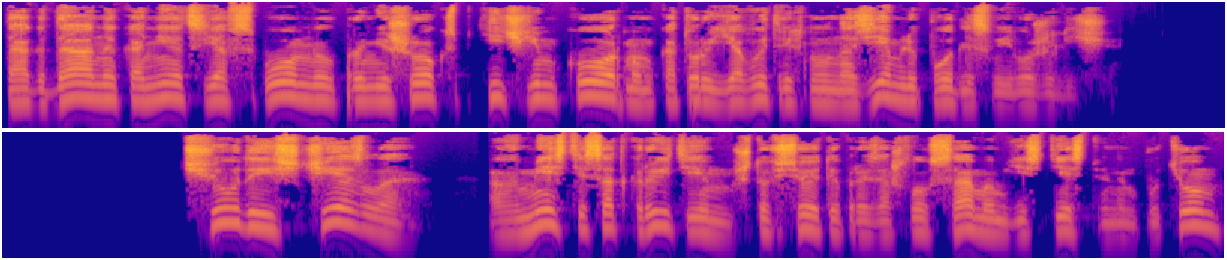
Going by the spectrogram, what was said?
Тогда наконец я вспомнил про мешок с птичьим кормом, который я вытряхнул на землю подле своего жилища. Чудо исчезло, а вместе с открытием, что все это произошло самым естественным путем,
